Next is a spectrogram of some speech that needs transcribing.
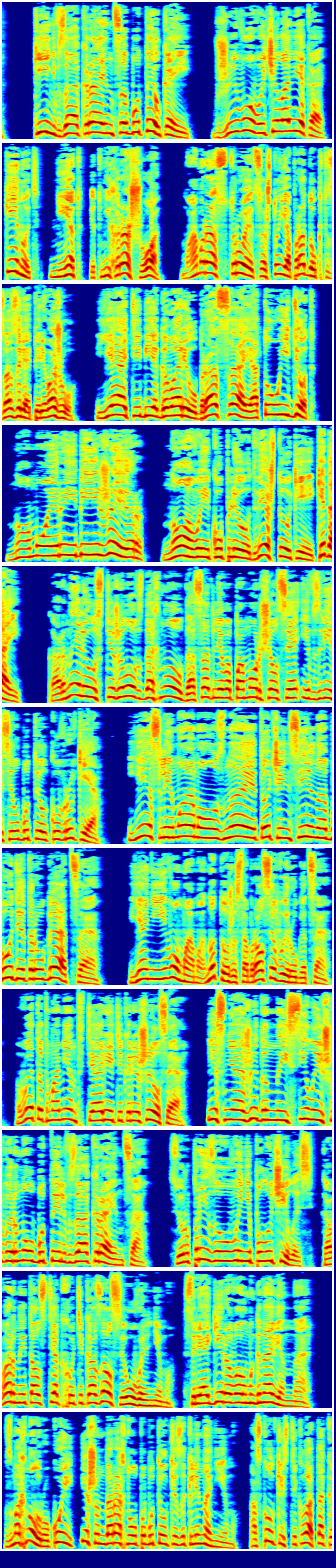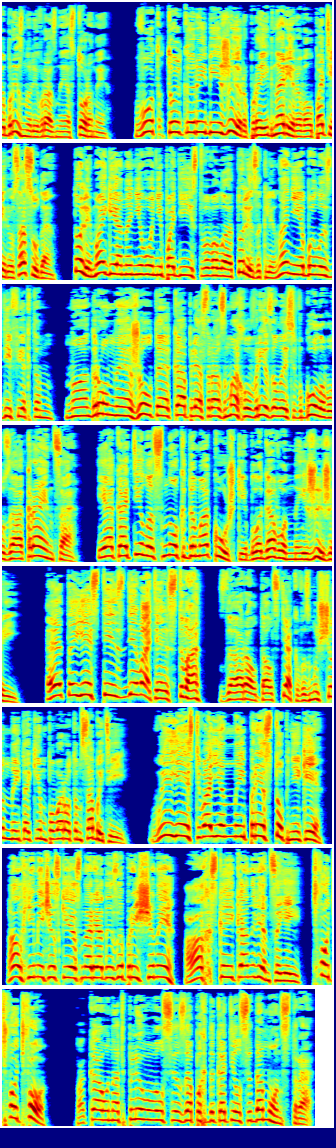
Кинь в заокраинца бутылкой. В живого человека кинуть? Нет, это нехорошо. Мама расстроится, что я продукт зазря перевожу. Я тебе говорю, бросай, а то уйдет. Но мой рыбий жир. Новый куплю, две штуки, кидай. Корнелиус тяжело вздохнул, досадливо поморщился и взвесил бутылку в руке. «Если мама узнает, очень сильно будет ругаться. Я не его мама, но тоже собрался выругаться. В этот момент теоретик решился и с неожиданной силой швырнул бутыль в заокраинца. Сюрприза, увы, не получилось. Коварный толстяк хоть и казался увольнем, среагировал мгновенно. Взмахнул рукой и шандарахнул по бутылке заклинанием. Осколки стекла так и брызнули в разные стороны. Вот только рыбий жир проигнорировал потерю сосуда. То ли магия на него не подействовала, то ли заклинание было с дефектом, но огромная желтая капля с размаху врезалась в голову за окраинца и окатила с ног до макушки благовонной жижей. «Это есть издевательство!» — заорал толстяк, возмущенный таким поворотом событий. «Вы есть военные преступники! Алхимические снаряды запрещены Ахской конвенцией! Тьфу-тьфу-тьфу!» Пока он отплевывался, запах докатился до монстра.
